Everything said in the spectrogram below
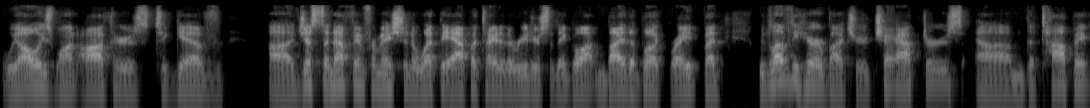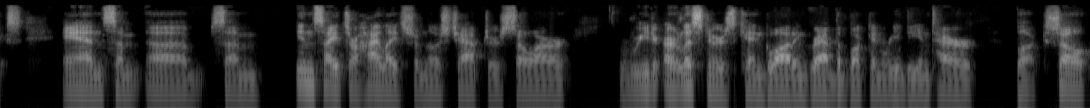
We always want authors to give uh, just enough information to whet the appetite of the reader so they go out and buy the book, right? But we'd love to hear about your chapters, um, the topics, and some uh, some insights or highlights from those chapters. So our reader our listeners can go out and grab the book and read the entire book. So,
